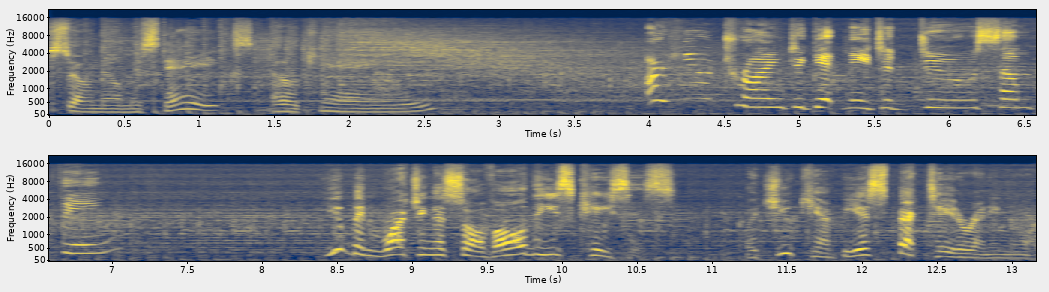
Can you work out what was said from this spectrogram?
So no mistakes, okay? Are you trying to get me to do something? You've been watching us solve all these cases, but you can't be a spectator anymore.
